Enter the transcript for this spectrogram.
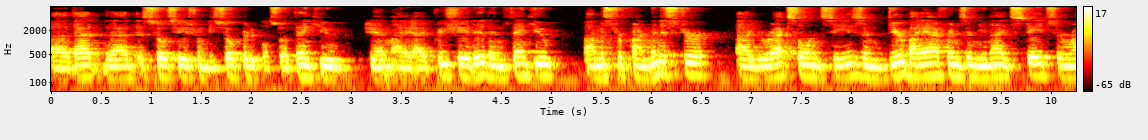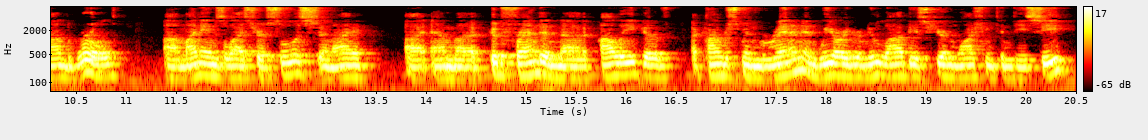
Uh, that that association would be so critical. So thank you, Jim. I, I appreciate it, and thank you, uh, Mr. Prime Minister, uh, Your Excellencies, and dear Biafrans in the United States and around the world. Uh, my name is Elias Gerasulis, and I uh, am a good friend and colleague of Congressman Moran, and we are your new lobbyists here in Washington, D.C.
